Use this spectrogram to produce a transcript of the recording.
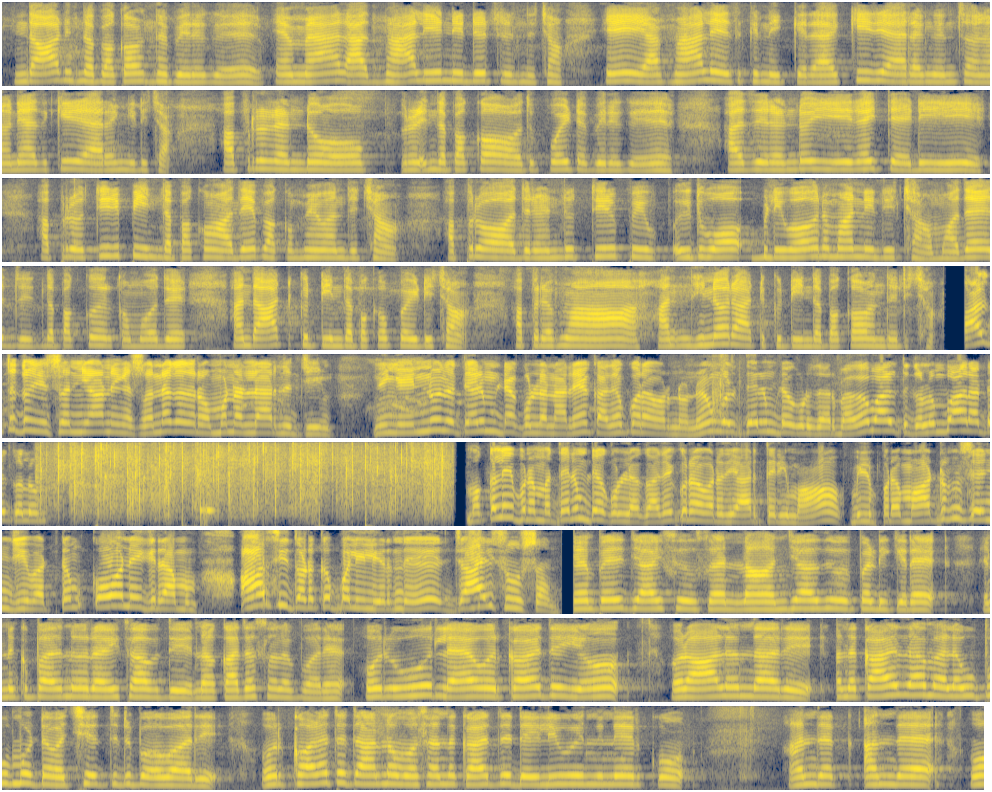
இந்த ஆடு இந்த பக்கம் வந்த பிறகு என் மேலே அது மேலேயே நின்றுட்டு இருந்துச்சான் ஏய் என் மேலே எதுக்கு நிற்கிற கீழே இறங்குன்னு சொன்னோடனே அது கீழே இறங்கிடுச்சான் அப்புறம் ரெண்டும் இந்த பக்கம் அது போயிட்ட பிறகு அது ரெண்டும் இறை தேடி அப்புறம் திருப்பி இந்த பக்கம் அதே பக்கமே வந்துச்சான் அப்புறம் அது ரெண்டும் திருப்பி இதுவோ ஓ இப்படி ஓரமாக நின்றுச்சான் மொதல் இது இந்த பக்கம் இருக்கும்போது அந்த ஆட்டுக்குட்டி இந்த பக்கம் போயிடுச்சான் அப்புறமா அந் இன்னொரு ஆட்டுக்குட்டி இந்த பக்கம் வந்துடுச்சான் வாழ்த்துக்கள் இசன்யா நீங்கள் சொன்ன கதை ரொம்ப நல்லா இருந்துச்சு. நீங்கள் இன்னும் இந்த தேர்மிட்டாக்குள்ளே நிறைய கதை கூற வரணும்னு உங்கள் கொடுத்தார் சார்பாக வாழ்த்துக்களும் பாராட்டுகளும் மக்களை இப்போ நம்ம தேர்மிட்டாக்குள்ள கதை கூற யார் தெரியுமா? விழுப்புரம் மாற்றம் செஞ்சி வட்டம் கோனை கிராமம். ஆர்சி தொடக்கப்பள்ளியிலிருந்து ஜாய் சூசன் என் பேர் ஜாய் சூசன் நான் அஞ்சாவது படிக்கிறேன். எனக்கு பதினோரு வயசு ஆகுது நான் கதை சொல்ல போகிறேன் ஒரு ஊரில் ஒரு கழுதையும் ஒரு ஆளுந்தாரு அந்த கழுதா மேலே உப்பு மூட்டை வச்சு எடுத்துகிட்டு போவார். ஒரு குளத்தை தாண்ட மோசம் அந்த கழுதை டெய்லி விழுந்துனே இருக்கும். அந்த அந்த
